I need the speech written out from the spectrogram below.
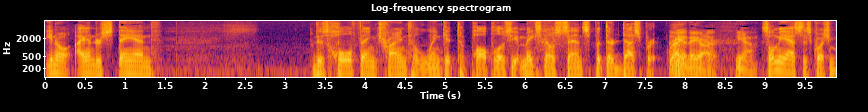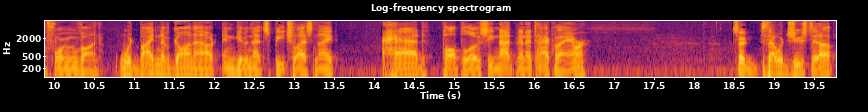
you know i understand this whole thing trying to link it to paul pelosi it makes no sense but they're desperate right Yeah, they are. Yeah. so let me ask this question before we move on would biden have gone out and given that speech last night had paul pelosi not been attacked with a hammer So is that what juiced it up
